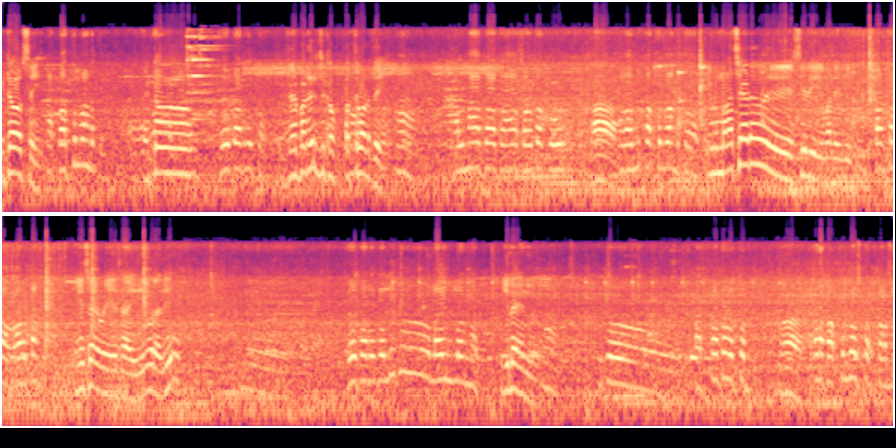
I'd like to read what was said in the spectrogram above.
ఇటు వస్తాయి. పత్తులు పండుతాయి ఇటు జోయిపేట ఇక్కడ రేపటి నుంచి పత్తి పడతాయి చౌటపూర్ ఆ, అవన్నీ పత్తులు పండుతాయి ఇప్పుడు మన సైడ్ సిరి మన ఇది పంట వరి పంట. ఏ సైడ్ ఏ సైడ్? ఏ ఊరు అది? ఇటు లైన్లో ఉన్నారు. ఈ లైన్లో. ఇటు పత్తి పంట పెట్టాం అక్కడ వేస్తారు పడమ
